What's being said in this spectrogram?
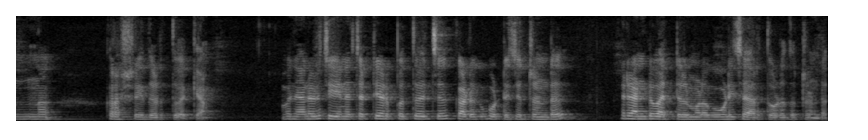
ഒന്ന് ക്രഷ് ചെയ്തെടുത്ത് വയ്ക്കാം അപ്പോൾ ഞാനൊരു ചീനച്ചട്ടി അടുപ്പത്ത് വെച്ച് കടുക് പൊട്ടിച്ചിട്ടുണ്ട്. രണ്ട് വറ്റൽമുളക് കൂടി ചേർത്ത് കൊടുത്തിട്ടുണ്ട്.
